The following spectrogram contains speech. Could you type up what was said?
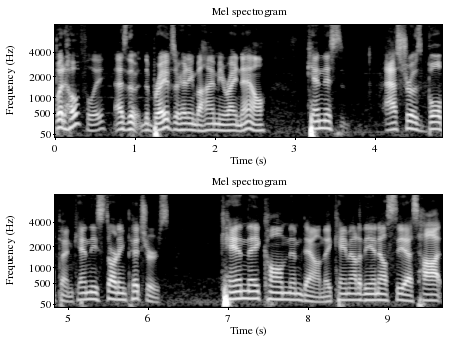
but hopefully, as the the Braves are hitting behind me right now, can this Astros bullpen, can these starting pitchers, can they calm them down? They came out of the NLCS hot.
